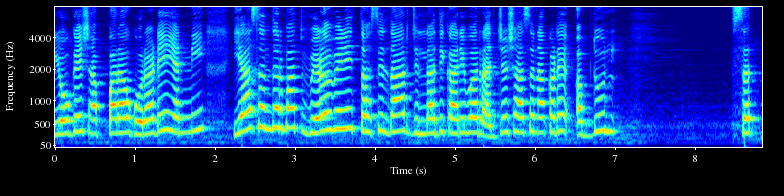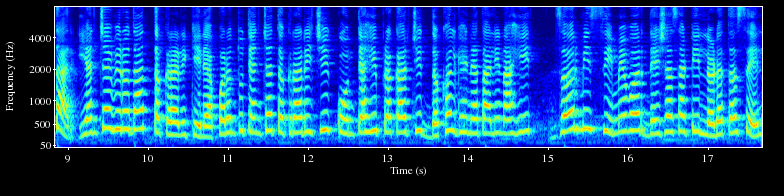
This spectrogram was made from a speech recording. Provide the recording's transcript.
योगेश अप्पाराव गोराडे यांनी या संदर्भात वेळोवेळी तहसीलदार जिल्हाधिकारी व राज्य शासनाकडे अब्दुल सत्तार यांच्या विरोधात तक्रारी केल्या परंतु त्यांच्या तक्रारीची कोणत्याही प्रकारची दखल घेण्यात आली नाही. जर मी सीमेवर देशासाठी लढत असेल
